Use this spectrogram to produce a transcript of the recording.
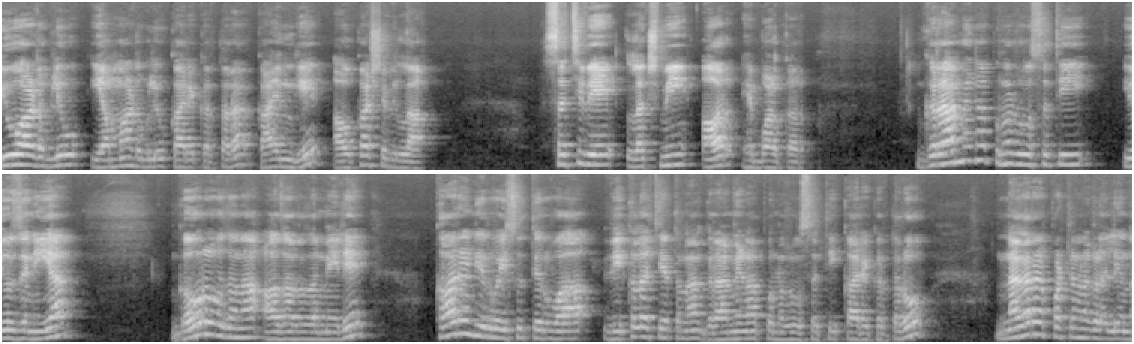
U R W, M R W ಕಾರ್ಯಕರ್ತರ ಕಾಯಂಗೆ ಅವಕಾಶವಿಲ್ಲ. ಸಚಿವೆ ಲಕ್ಷ್ಮಿ ಆರ್ ಹೆಬ್ಬಾಳ್ಕರ್. ಗ್ರಾಮೀಣ ಪುನರ್ವಸತಿ ಯೋಜನೆಯ ಗೌರವಧನ ಆಧಾರದ ಮೇಲೆ ಕಾರ್ಯನಿರ್ವಹಿಸುತ್ತಿರುವ ವಿಕಲಚೇತನ ಗ್ರಾಮೀಣ ಪುನರ್ವಸತಿ ಕಾರ್ಯಕರ್ತರು ನಗರ ಪಟ್ಟಣಗಳಲ್ಲಿನ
